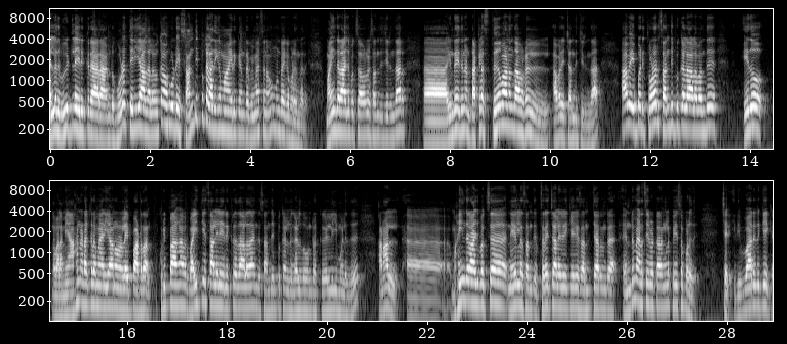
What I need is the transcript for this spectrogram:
அல்லது வீட்டில் இருக்கிறாரா என்று கூட தெரியாத அளவுக்கு அவர்களுடைய சந்திப்புகள் அதிகமாக இருக்கின்ற விமர்சனமும் முன்வைக்கப்படுகின்றது. மஹிந்த ராஜபக்ச அவர்கள் சந்திச்சிருந்தார். இன்றைய தினம் டக்ளஸ் தேவானந்தா அவர்கள் அவரை சந்திச்சிருந்தார். அவை இப்படி தொடர் சந்திப்புகளால் வந்து ஏதோ வளமையாக நடக்கிற மாதிரியான ஒரு நிலைப்பாடு தான் குறிப்பாக அவர் வைத்தியசாலையில் இருக்கிறதால தான் இந்த சந்திப்புகள் நிகழ்தோன்ற கேள்வியும் எழுது. ஆனால் மஹிந்த ராஜபக்ச நேரில் சந்தி சிறைச்சாலையில் கேட்க சந்தித்தார் என்ற என்றும் அரசியல் வட்டாரங்களில் பேசப்படுது. சரி இது இவ்வாறு கேட்க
